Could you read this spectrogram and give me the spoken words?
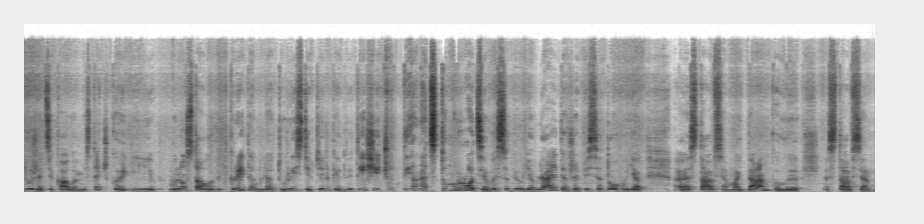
Дуже цікаве містечко, і воно стало відкритим для туристів тільки в 2014 році. Ви собі уявляєте, вже після того, як стався майдан, коли стався.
